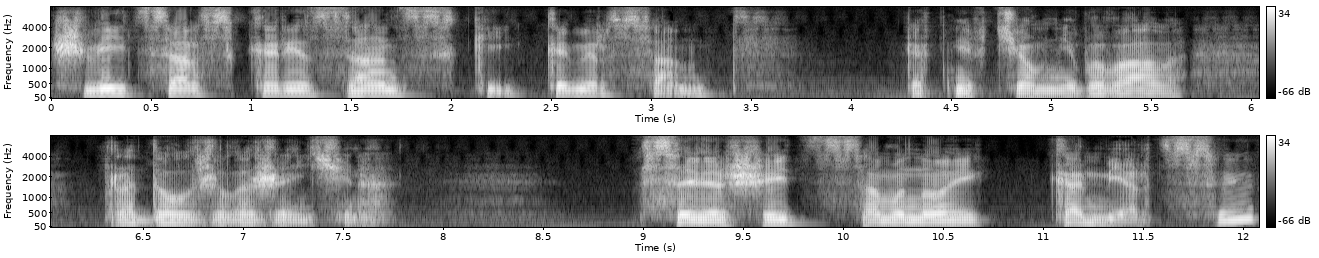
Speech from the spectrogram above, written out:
швейцарско-рязанский коммерсант?» Как ни в чем не бывало, продолжила женщина. «Совершить со мной коммерцию?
